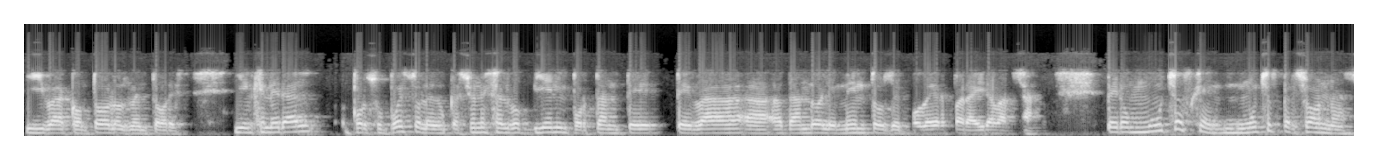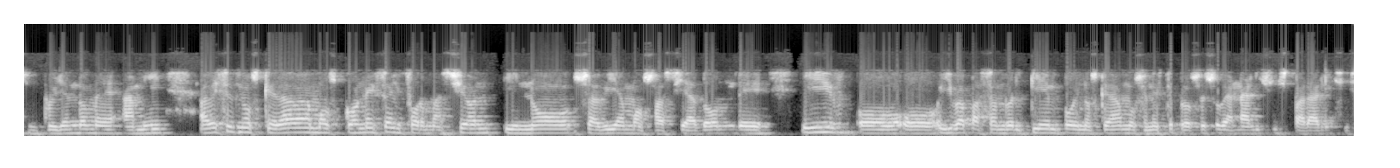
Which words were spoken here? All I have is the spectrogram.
iba con todos los mentores. Y en general, por supuesto, la educación es algo bien importante, te va dando elementos de poder para ir avanzando pero muchas, muchas personas, incluyéndome a mí, a veces nos quedábamos con esa información y no sabíamos hacia dónde ir o, iba pasando el tiempo y nos quedamos en este proceso de análisis parálisis.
